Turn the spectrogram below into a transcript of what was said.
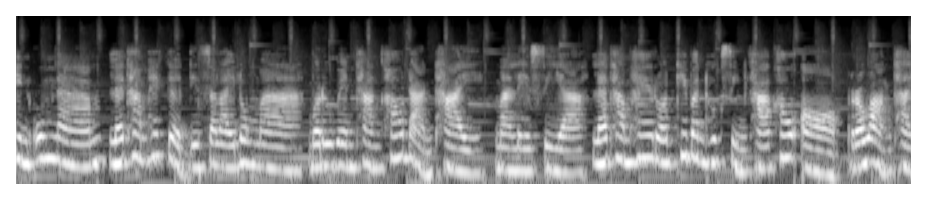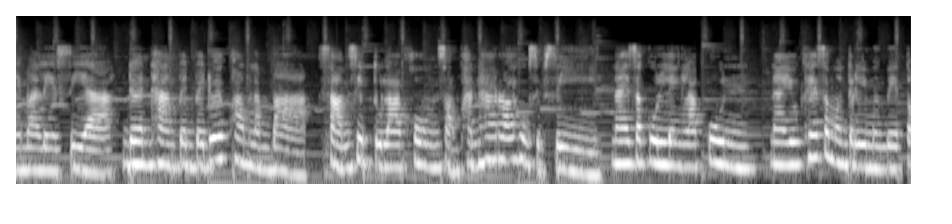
ดินอุ้มน้ำและทำให้เกิดดินสไลด์ลงมา บริเวณทางเข้าด่านไทย มาเลเซีย และทำให้รถที่บรรทุกสินค้าเข้าออก ระหว่างไทยมาเลเซีย เดินทางเป็นไปด้วยความลำบาก 30 ตุลาคม 256 2564 นายสกุลเล็งลักกุล นายกเทศมนตรีเมืองเบต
